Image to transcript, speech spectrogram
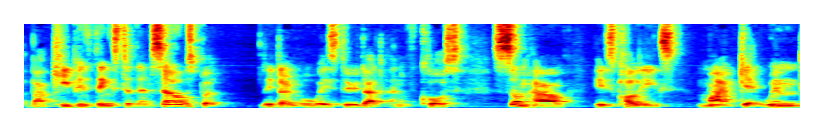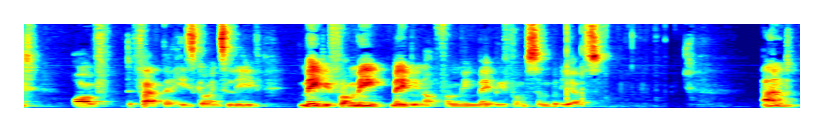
about keeping things to themselves, but they don't always do that, and of course somehow his colleagues might get wind of the fact that he's going to leave maybe from me, maybe not from me, maybe from somebody else. And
